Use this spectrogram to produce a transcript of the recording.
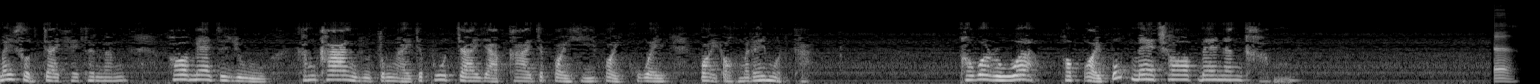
ไม่สนใจใครทั้งนั้น พ่อแม่จะอยู่ข้างๆ อยู่ตรงไหนจะพูดจาหยาบคายจะปล่อยหีปล่อยควย ปล่อยออกมาได้หมดค่ะ เพราะว่ารู้ว่า พอปล่อยปุ๊บแม่ชอบแม่นั่งขเออ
